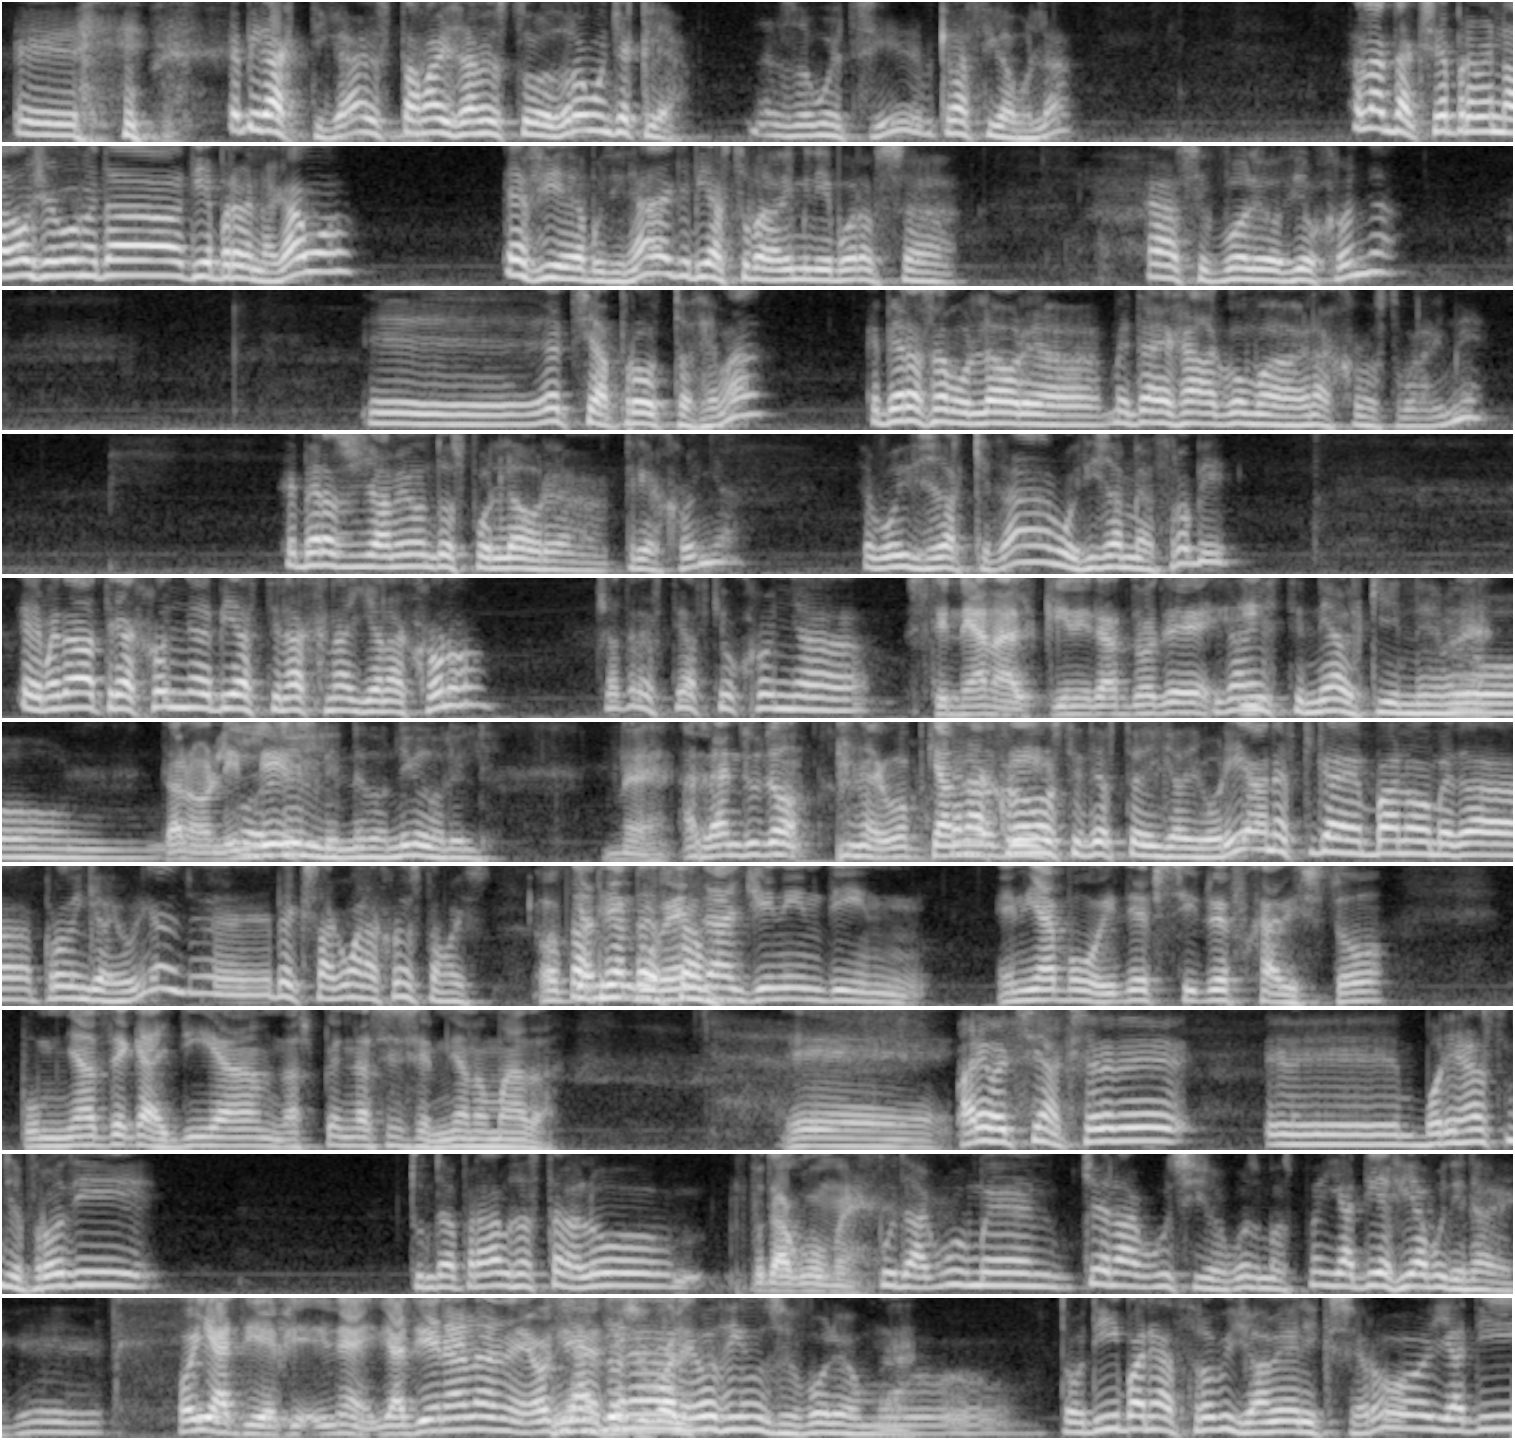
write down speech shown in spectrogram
ε, επειράχτηκα, σταμάτησα μέσα στο δρόμο και κλαία. Να σου το πω έτσι, επικράθηκα πολλά. Αλλά εντάξει, έπρεπε να δώσω εγώ μετά τι έπρεπε να κάνω. Έφυγε από την ΑΕΚ και πήγα στο παραλίμνη υπόγραψα ένα συμβόλαιο δύο χρόνια. Ε, έτσι απρόπτο θέμα. Επέρασα πολλά ωραία. Μετά είχα ακόμα ένα χρόνο στο παραλίμνη. Επέρασα για μένα όντως πολλά ωραία τρία χρόνια. Ε, βοήθησα αρκετά, βοηθήσαμε ανθρώποι. Ε, μετά τρία χρόνια πήγα στην Άχνα για ένα χρόνο. Και τα τελευταία δύο χρόνια Στη Νέα Αλκίνη ήταν τότε. ήταν ή- στη Νέα Αλκίνη με Ναι. τον... Ήταν ο τον Λίλης. Λίλη, ναι, τον Νίκο τον Λίλη. Ναι. Αλλά εν τούτο, εγώ πιάνω Ένα χρόνο ότι στη δεύτερη κατηγορία, ευκήκαμε πάνω μετά πρώτη κατηγορία και έπαιξα ακόμα ένα χρόνο σταμάτησα. Στα όποια την 37 κουβέντα μου. γίνει την είναι η απογοήτευση του ευχαριστώ που μια δεκαετία να σου πει να είσαι σε μια ομάδα. Ε, Άρα έτσι να ξέρετε, ε, μπορεί να είστε και πρώτοι του τα πράγματα που σας τα λαλώ Που τα ακούμε. που τα ακούμε και να ακούσει ο κόσμος πούμε, γιατί έφυγε από την ΑΕΚ. Ε, Όχι γιατί έφυγε. Ναι, γιατί είναι ανανεώθηκε γιατί το είναι συμβόλαιο. ανανεώθηκε το συμβόλαιο μου. Ναι. Το τι είπαν οι άνθρωποι για μένα δεν ξέρω γιατί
